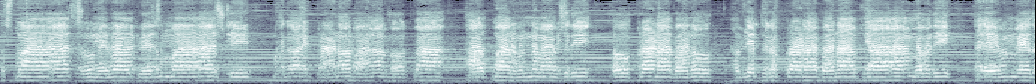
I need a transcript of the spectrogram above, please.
तस्मात् सोमेवाग्रे सम्माष्टि। मुखतो हि प्राणोपानो भूत्वा आत्मानमन्नमाविशति। तौ प्राणापानौ अव्यर्थकः प्राणापानाभ्याम् भवति एवम् वेद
